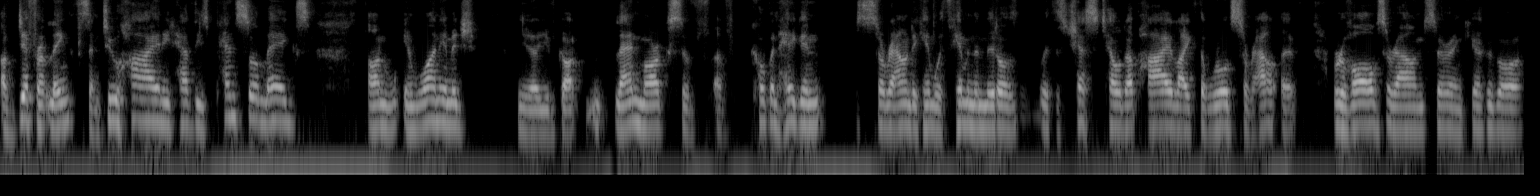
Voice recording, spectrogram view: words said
of different lengths and too high and he'd have these pencil legs on in one image, you know, you've got landmarks of, of Copenhagen surrounding him with him in the middle with his chest held up high like the world surround, uh, revolves around Søren Kierkegaard.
